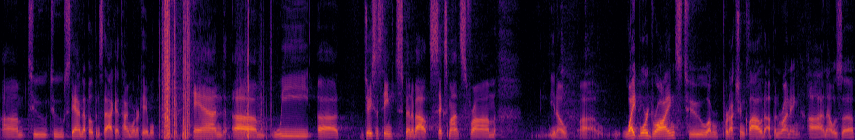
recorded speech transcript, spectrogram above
um, to, to stand up OpenStack at Time Warner Cable. And um, we, uh, Jason's team spent about six months from, you know, uh, whiteboard drawings to a production cloud up and running. Uh, and that was a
